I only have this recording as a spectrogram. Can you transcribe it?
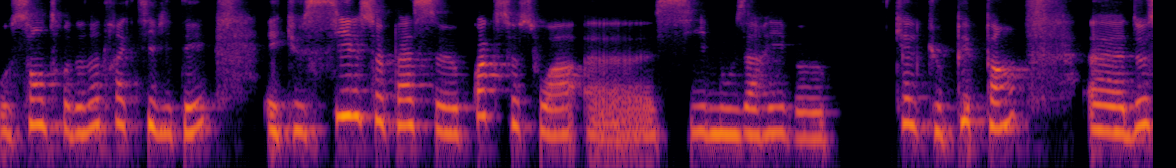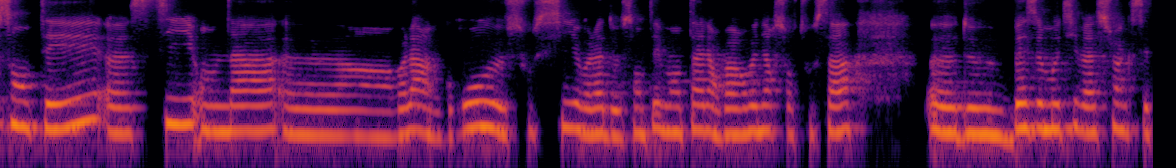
au centre de notre activité et que s'il se passe quoi que ce soit, euh, s'il nous arrive quelques pépins de santé, si on a un, voilà, un gros souci voilà, de santé mentale, on va revenir sur tout ça, euh, de baisse de motivation, etc.,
